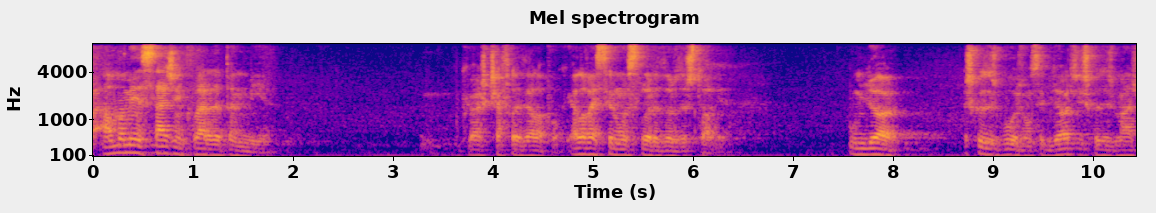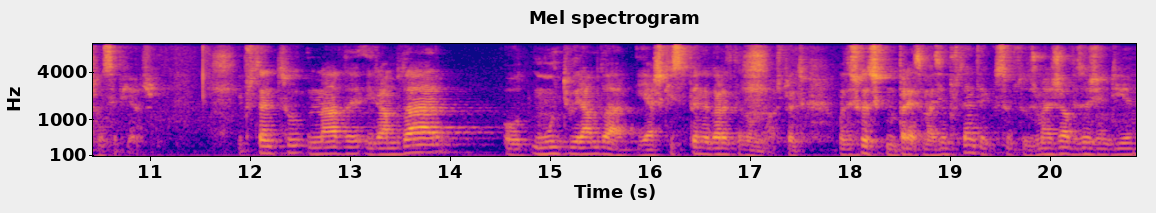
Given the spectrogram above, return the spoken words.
Há uma mensagem clara da pandemia, que eu acho que já falei dela há pouco. Ela vai ser um acelerador da história. O melhor, as coisas boas vão ser melhores e as coisas más vão ser piores. E, portanto, nada irá mudar, ou muito irá mudar. E acho que isso depende agora de cada um de nós. Portanto, uma das coisas que me parece mais importante é que, sobretudo os mais jovens, hoje em dia,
